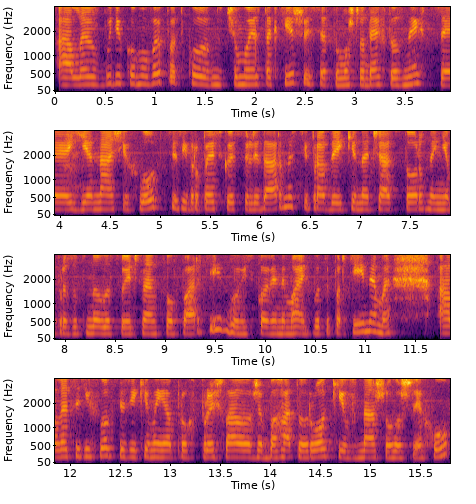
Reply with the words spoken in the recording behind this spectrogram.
Але в будь-якому випадку, ну чому я так тішуся? Тому що дехто з них це є наші хлопці з європейської солідарності, правда, які на час вторгнення призупинили своє членство в партії, бо військові не мають бути партійними. Але це ті хлопці, з якими я про- пройшла вже багато років нашого шляху,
